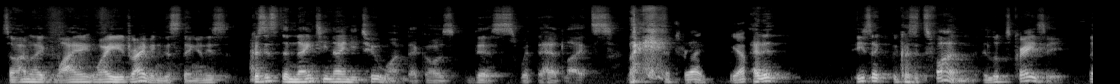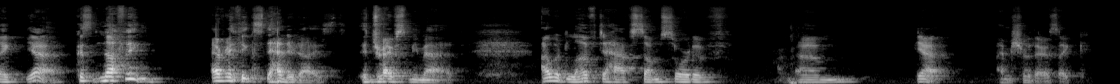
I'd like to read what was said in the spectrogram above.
So I'm like, why why are you driving this thing? And he's because it's the 1992 one that goes this with the headlights. Like that's right. Yeah. And it he's like, because it's fun. It looks crazy. Like, yeah, because nothing, everything's standardized. It drives me mad. I would love to have some sort of, um, yeah, I'm sure there's like,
